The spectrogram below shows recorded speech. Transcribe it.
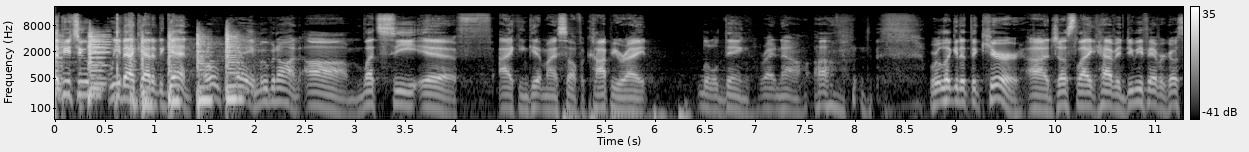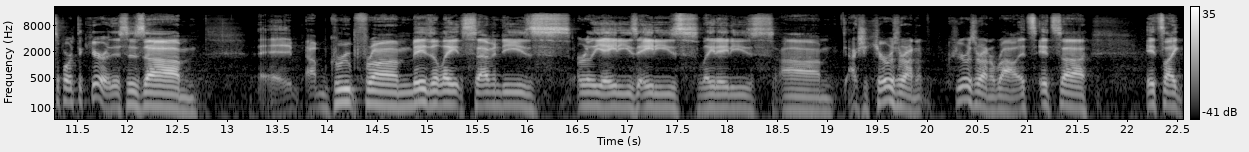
What up, YouTube? We back at it again. Okay, moving on. Um, let's see if I can get myself a copyright little ding right now. Um, we're looking at The Cure, uh, just like heaven. Do me a favor, go support The Cure. This is um, a group from mid to late 70s, early 80s, 80s, late 80s. Um, actually, Cure was around. Cure was around a while. It's it's uh, it's like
